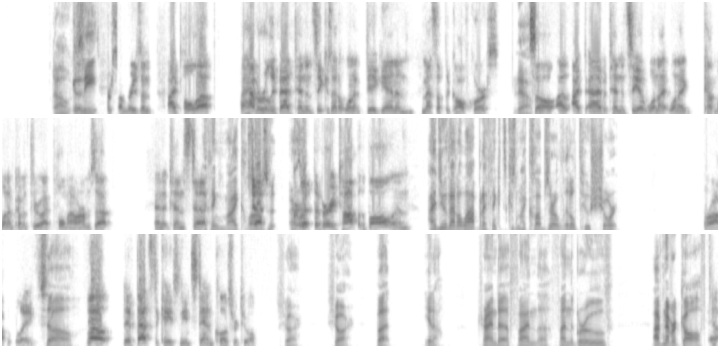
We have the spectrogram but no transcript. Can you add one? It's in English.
oh, see, for some reason I pull up. I have a really bad tendency because I don't want to dig in and mess up the golf course. No. So I, I I have a tendency of when I when I come when I'm coming through, I pull my arms up, and it tends to. I think my clubs are. clip the very top of the ball and I do that a lot, but I think it's because my clubs are a little too short. probably. So Well, if that's the case, you need to stand closer to them. Sure, sure, but you know, trying to find the find the groove. I've never golfed. Yeah.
